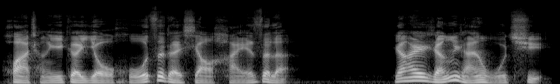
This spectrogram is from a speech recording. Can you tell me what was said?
化成一个有胡子的小孩子了。然而仍然无趣。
